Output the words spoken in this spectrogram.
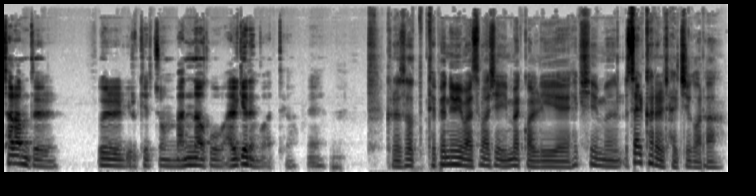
사람들을 이렇게 좀 만나고 알게 된 것 같아요. 예. 그래서 대표님이 말씀하신 인맥 관리의 핵심은 셀카를 잘 찍어라.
